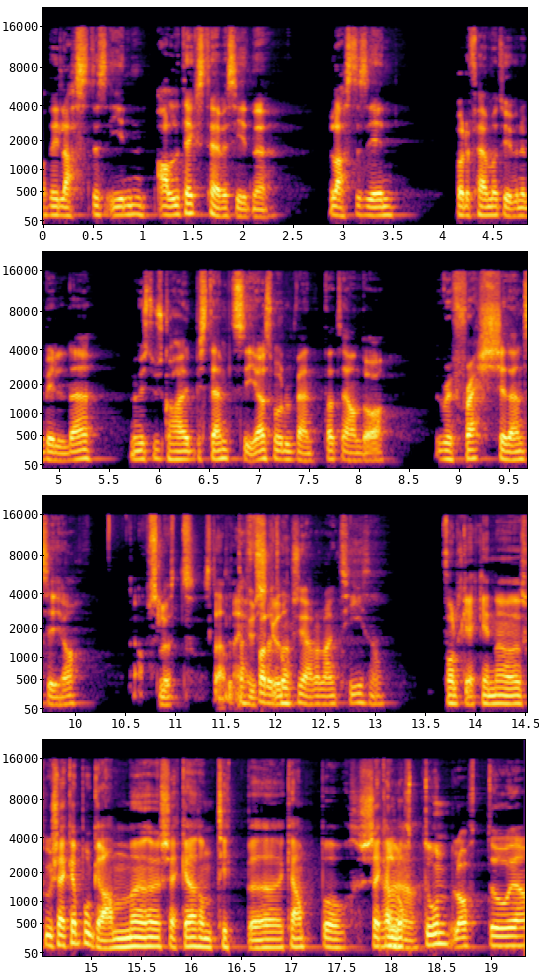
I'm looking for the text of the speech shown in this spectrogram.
At de lastes inn, alle tekst-TV-sidene lastes inn på det 25. bildet. Men hvis du skal ha ei bestemt side, så må du vente til han da refresher den sida. Absolutt. Stemmer. Jeg Derfor det husker tok det. så jævla lang tid. Sånn. Folk gikk inn og skulle sjekke programmet, sjekke sånn tippekamper, sjekke Ja, ja. lottoen. Lotto, ja.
